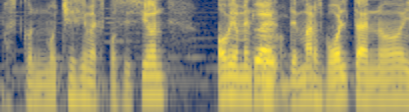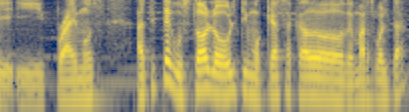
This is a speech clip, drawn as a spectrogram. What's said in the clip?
pues, con muchísima exposición. Obviamente de Mars Volta, ¿no? Y, Primus. ¿A ti te gustó lo último que ha sacado de Mars Volta?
